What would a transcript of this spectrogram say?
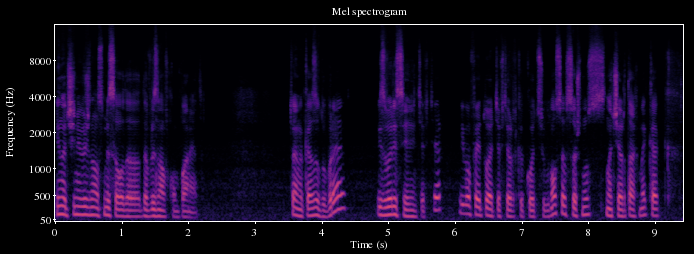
Иначе не виждам смисъл да, да влизам в компанията. Той ми каза, добре, извари си един тефтер и в ето тефтер, който си го нося, всъщност начертахме как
